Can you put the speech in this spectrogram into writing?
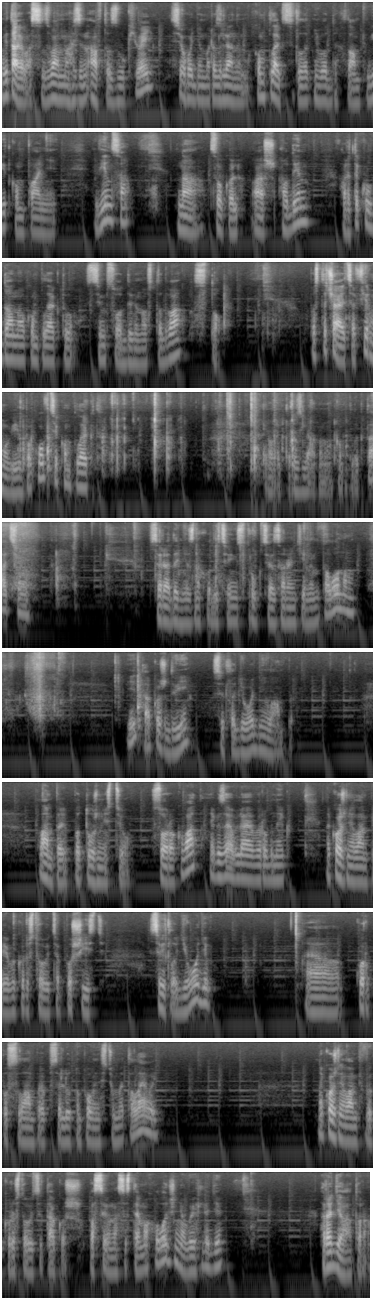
Вітаю вас! З вами магазин «Автозвук.UA». Сьогодні ми розглянемо комплект світлодіодних ламп від компанії Vinsa на цоколь H1. Артикул даного комплекту 792 100. Постачається в фірмовій упаковці комплект. Давайте розглянемо комплектацію. Всередині знаходиться інструкція з гарантійним талоном. І також дві світлодіодні лампи. Лампи потужністю 40 Вт, як заявляє виробник. На кожній лампі використовується по 6 світлодіодів. Е, Корпус лампи абсолютно повністю металевий. На кожній лампі використовується також пасивна система охолодження у вигляді радіатора.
